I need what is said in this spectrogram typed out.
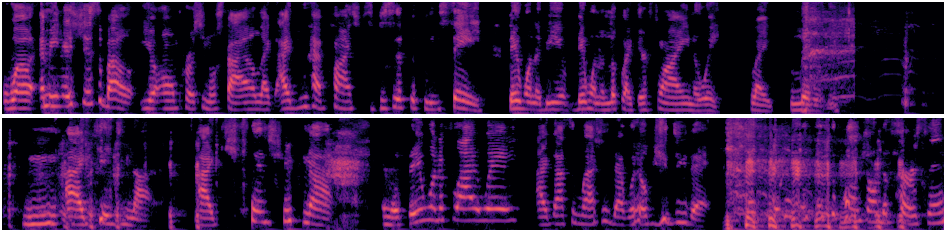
Well, I mean, it's just about your own personal style. Like I do have clients specifically say they want to be, they want to look like they're flying away, like literally. Mm, I kid you not. I kid you not. And if they want to fly away, I got some lashes that will help you do that. it depends on the person.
